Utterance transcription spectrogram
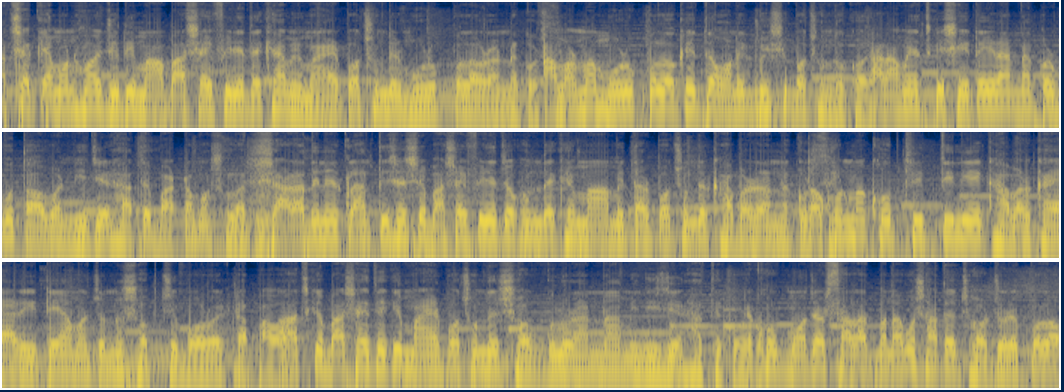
আচ্ছা কেমন হয় যদি মা বাসায় ফিরে দেখে আমি মায়ের পছন্দের মুরগ পোলাও রান্না করি আমার মা মুরগ পোলাও খেতে অনেক বেশি পছন্দ করে। আর আমি আজকে সেটাই রান্না করব, তাও আবার নিজের হাতে বাটা মশলা দিয়ে। সারাদিনের ক্লান্তি শেষে বাসায় ফিরে যখন দেখে মা আমি তার পছন্দের খাবার রান্না করি তখন মা খুব তৃপ্তি নিয়ে খাবার খায়, আর এটাই আমার জন্য সবচেয়ে বড় একটা পাওয়া। আজকে বাসায় থেকে মায়ের পছন্দের সবগুলো রান্না আমি নিজের হাতে করব। খুব মজার সালাদ বানাবো, সাথে ঝরঝরে পোলাও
